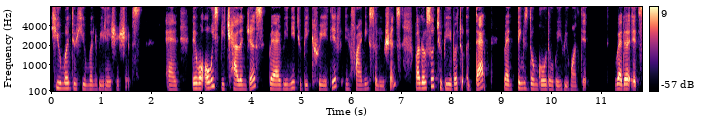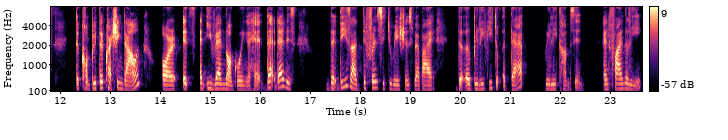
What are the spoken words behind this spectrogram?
human to human relationships. And there will always be challenges where we need to be creative in finding solutions, but also to be able to adapt when things don't go the way we want it. Whether it's the computer crashing down or it's an event not going ahead. That that is that these are different situations whereby the ability to adapt really comes in. And finally,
